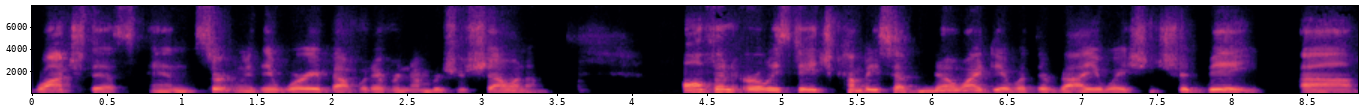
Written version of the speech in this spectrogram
watch this. And certainly they worry about whatever numbers you're showing them. Often early stage companies have no idea what their valuation should be. Uh,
